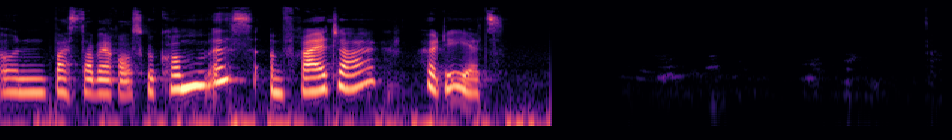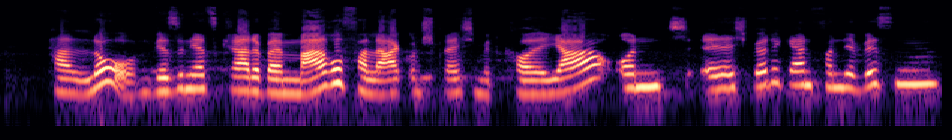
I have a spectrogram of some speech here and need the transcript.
Und was dabei rausgekommen ist am Freitag, hört ihr jetzt. Hallo, wir sind jetzt gerade beim Maro Verlag und sprechen mit Kolja und äh, ich würde gern von dir wissen,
